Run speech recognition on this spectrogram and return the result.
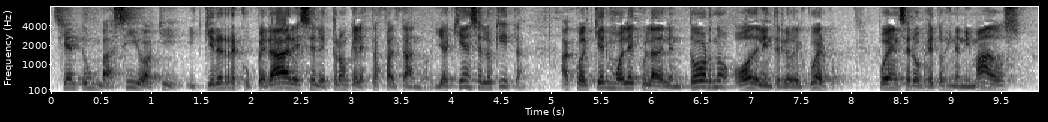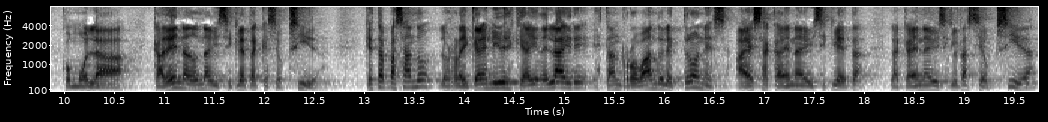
Siente un vacío aquí y quiere recuperar ese electrón que le está faltando. ¿Y a quién se lo quita? A cualquier molécula del entorno o del interior del cuerpo. Pueden ser objetos inanimados, como la cadena de una bicicleta que se oxida. ¿Qué está pasando? Los radicales libres que hay en el aire están robando electrones a esa cadena de bicicleta, la cadena de bicicleta se oxida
